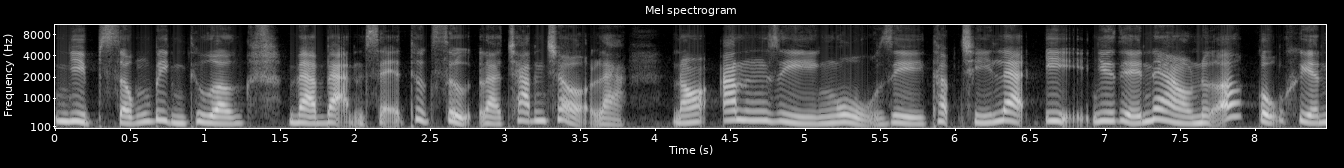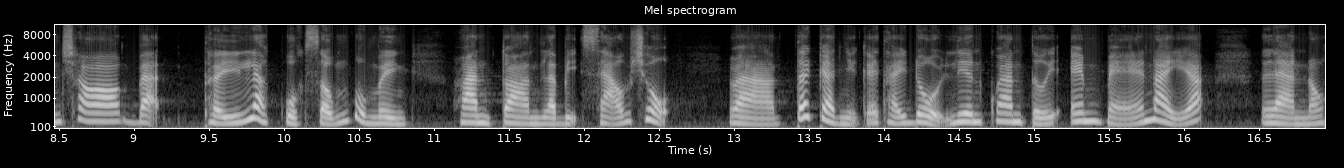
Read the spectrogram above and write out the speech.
nhịp sống bình thường và bạn sẽ thực sự là chăn trở là nó ăn gì, ngủ gì, thậm chí là ị như thế nào nữa cũng khiến cho bạn thấy là cuộc sống của mình hoàn toàn là bị xáo trộn và tất cả những cái thay đổi liên quan tới em bé này á là nó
